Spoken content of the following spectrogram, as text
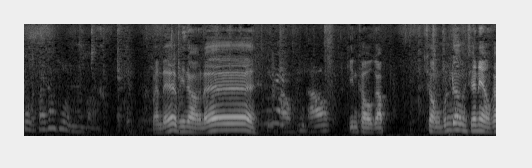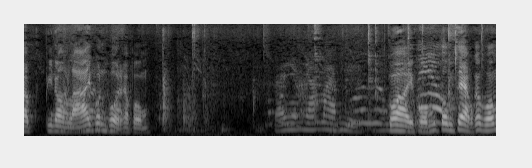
ปลูกไปทั้งพุ่นเลยบ่มาเด้อพี่น้องเด้อเขาเขากินข้าวกับช่องบุญเรื่องชาแนลครับ พี่น้องหลายคนโพดครับผม ใส่ย้ำๆมาพี่ก้อยขมต้มแซ่บครับผม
